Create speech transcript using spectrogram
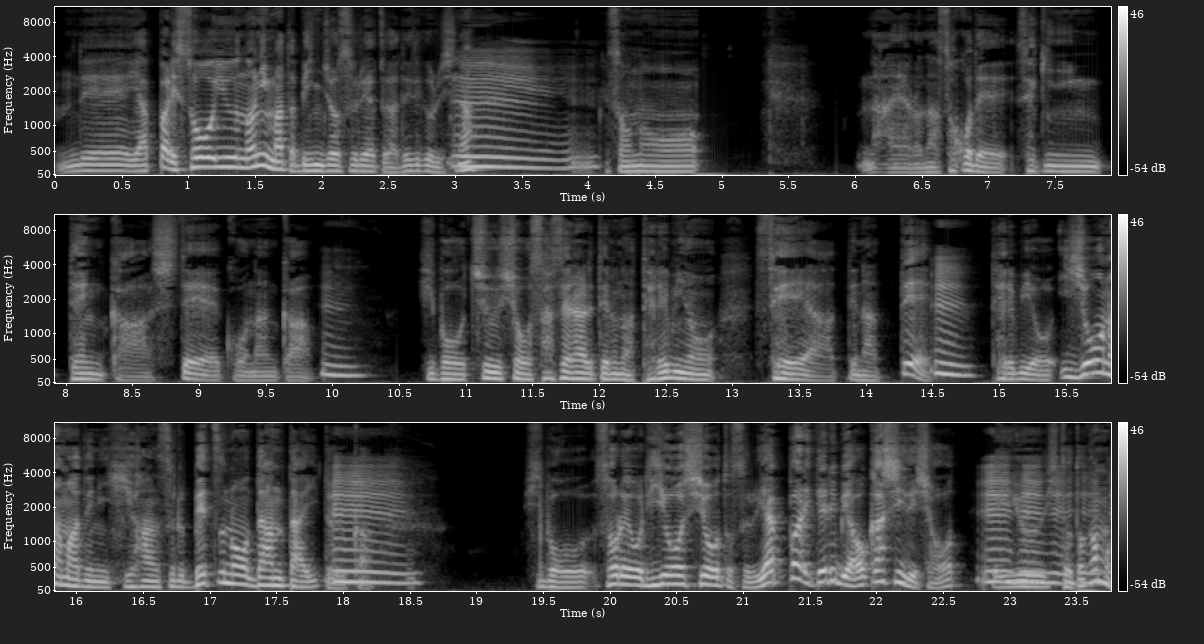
で、やっぱりそういうのにまた便乗するやつが出てくるしうな。ん。その、なんやろな、そこで責任転嫁して、こうなんか、うん。誹謗中傷させられてるのはテレビのせいやってなって、うん。テレビを異常なまでに批判する別の団体というか、うん誹謗、それを利用しようとする。やっぱりテレビはおかしいでしょっていう人とかも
